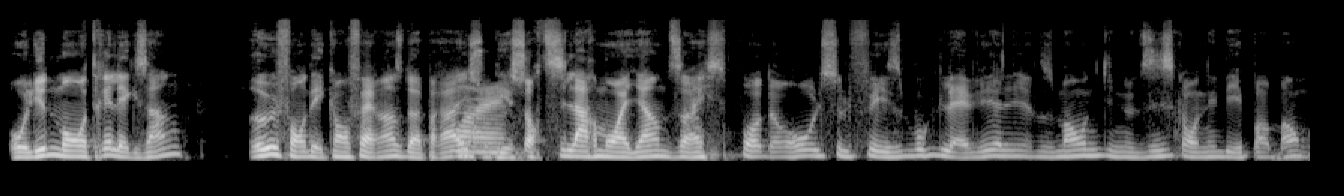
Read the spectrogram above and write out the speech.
au lieu de montrer l'exemple, eux font des conférences de presse ou des sorties larmoyantes disant c'est pas drôle sur le Facebook de la ville, il y a du monde qui nous disent qu'on est des pas bons.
